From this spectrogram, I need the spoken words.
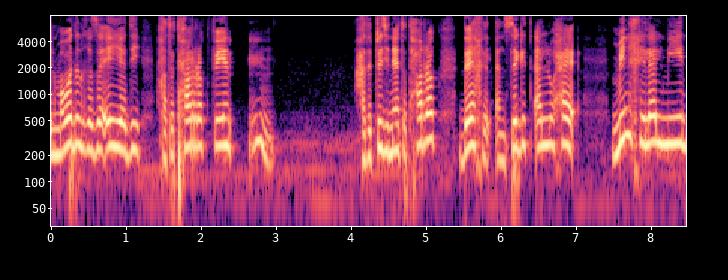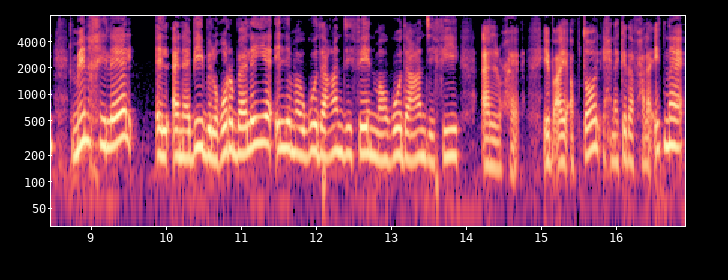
المواد الغذائية دي هتتحرك فين؟ هتبتدي إن هي تتحرك داخل أنسجة اللحاء من خلال مين؟ من خلال الأنابيب الغربالية اللي موجودة عندي فين؟ موجودة عندي في اللحاء يبقى يا أبطال إحنا كده في حلقتنا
